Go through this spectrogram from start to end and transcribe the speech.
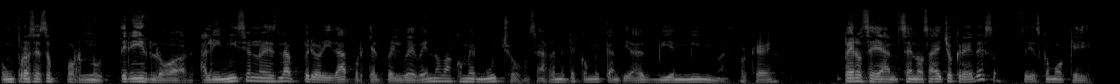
un proceso por nutrirlo. Al inicio no es la prioridad porque el, bebé no va a comer mucho. O sea, realmente come cantidades bien mínimas. Ok. Pero se, se nos ha hecho creer eso. Sí, es como que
